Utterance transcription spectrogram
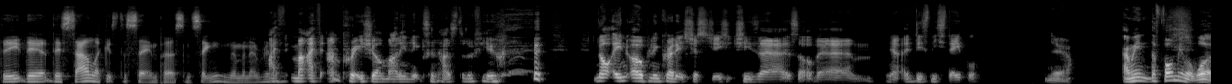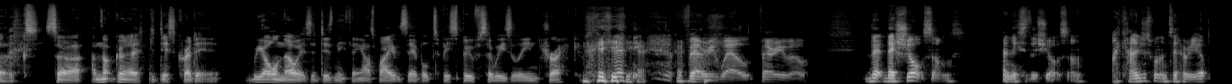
They they they sound like it's the same person singing them and everything. I th- I am pretty sure Marni Nixon has done a few. Not in opening credits, just she, she's a sort of um, you know a Disney staple. Yeah. I mean, the formula works, so I'm not going to discredit it. We all know it's a Disney thing. That's why it was able to be spoofed so easily in Shrek. yeah. very well, very well. They're, they're short songs, and this is the short song. I kind of just want them to hurry up.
